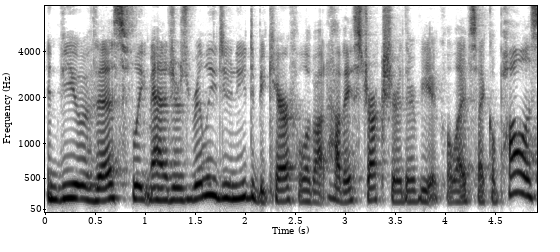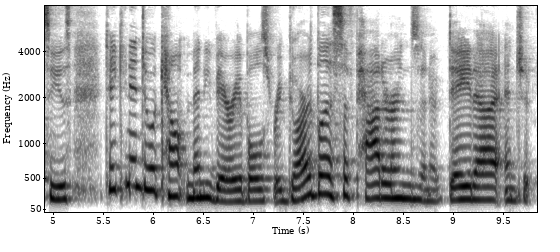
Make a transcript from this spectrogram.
In view of this, fleet managers really do need to be careful about how they structure their vehicle lifecycle policies, taking into account many variables regardless of patterns and of data, and should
